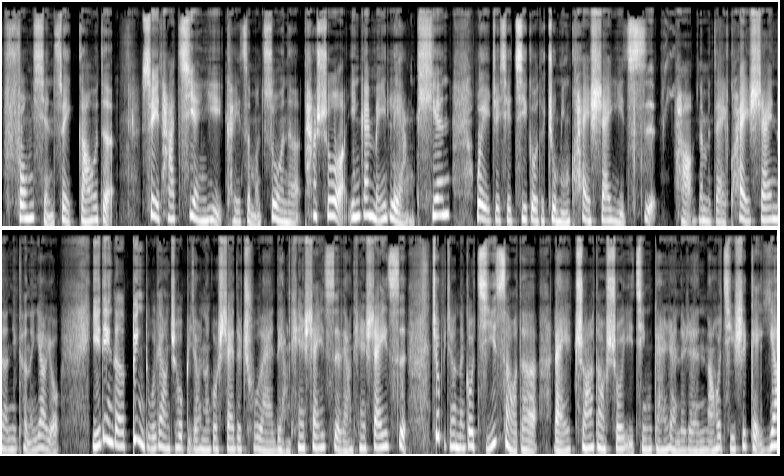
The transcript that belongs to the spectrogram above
风险最高的，所以他建议可以怎么做呢？他说应该每两天为这些机构的住民快筛一次。好，那么在快筛呢，你可能要有一定的病毒量之后，比较能够筛得出来。两天筛一次，两天筛一次，就比较能够及早的来抓到说已经感染的人，然后及时给药。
